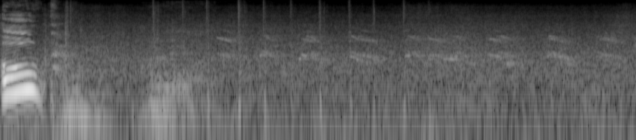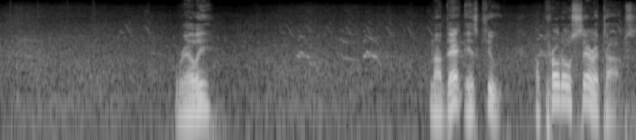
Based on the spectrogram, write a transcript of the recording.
Oh, Really? Now that is cute. A Protoceratops.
